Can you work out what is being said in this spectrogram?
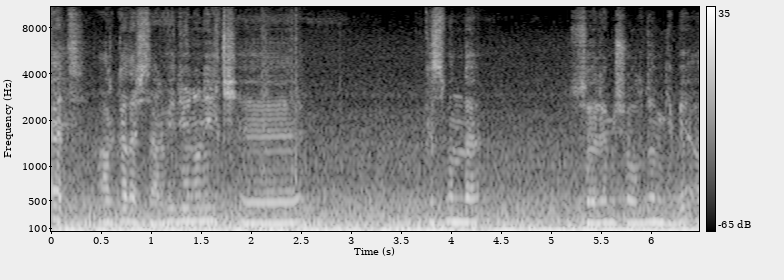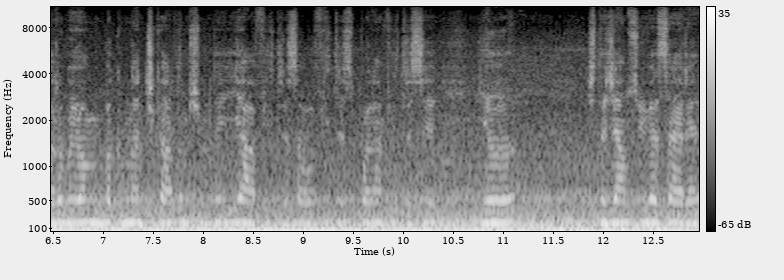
Evet arkadaşlar videonun ilk e, kısmında söylemiş olduğum gibi arabayı 10 bin bakımdan çıkardım şimdi. Yağ filtresi, hava filtresi, polen filtresi, yağı, işte cam suyu vesaire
